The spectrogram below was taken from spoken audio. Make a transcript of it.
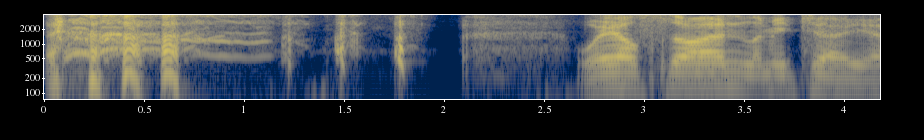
well, son, let me tell you.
